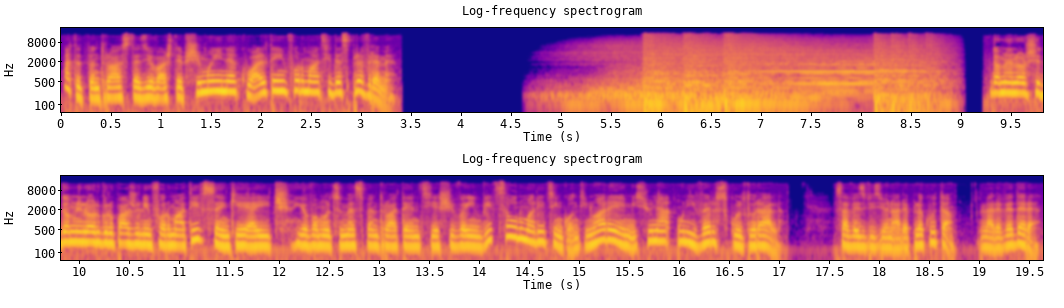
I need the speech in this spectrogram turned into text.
Atât pentru astăzi, eu vă aștept și mâine cu alte informații despre vreme. Doamnelor și domnilor, grupajul informativ se încheie aici. Eu vă mulțumesc pentru atenție și vă invit să urmăriți în continuare emisiunea Univers Cultural. Să aveți vizionare plăcută! La revedere!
